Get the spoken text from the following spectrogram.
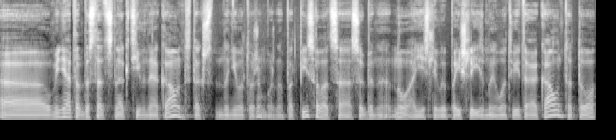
А, у меня там достаточно активный аккаунт, так что на него тоже можно подписываться. Особенно, ну, а если вы пришли из моего Твиттер-аккаунта, то,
